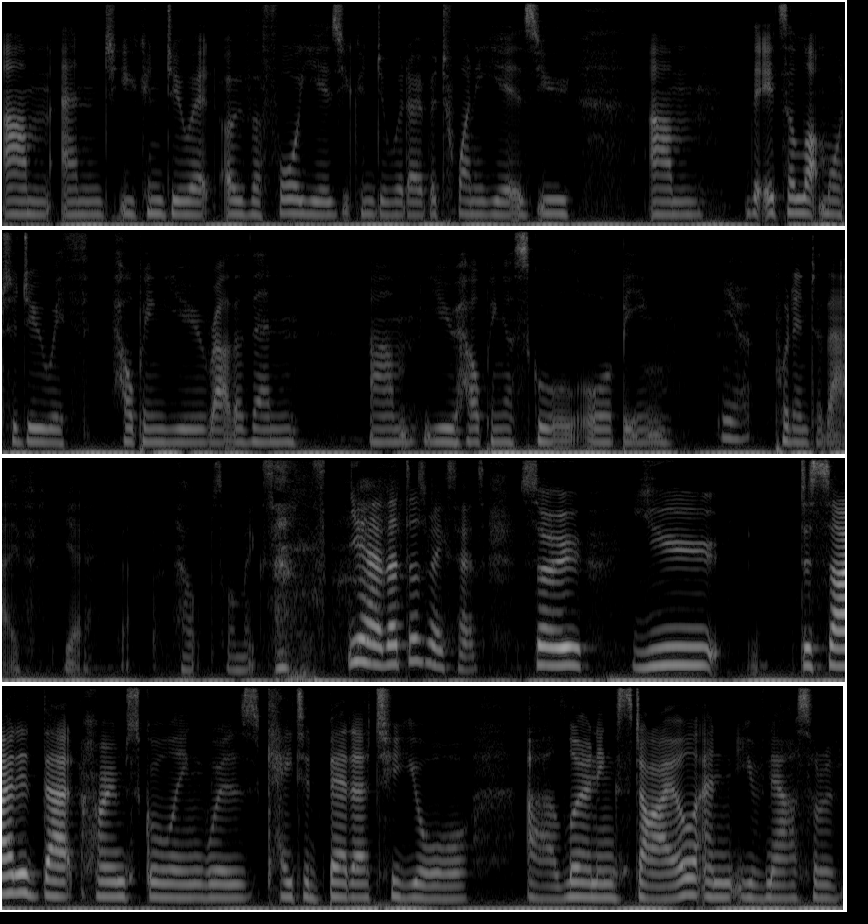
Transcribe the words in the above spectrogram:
Um, and you can do it over four years. You can do it over twenty years. You, um, it's a lot more to do with helping you rather than um, you helping a school or being yeah. put into that. If yeah, if that helps or makes sense. Yeah, that does make sense. So you decided that homeschooling was catered better to your uh, learning style and you've now sort of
